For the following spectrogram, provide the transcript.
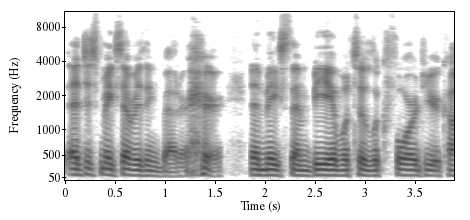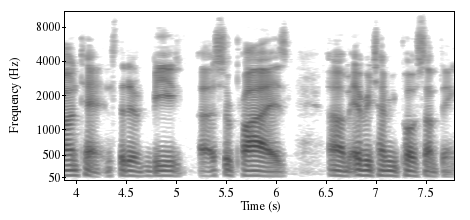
that just makes everything better. that makes them be able to look forward to your content instead of be uh, surprised um, every time you post something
